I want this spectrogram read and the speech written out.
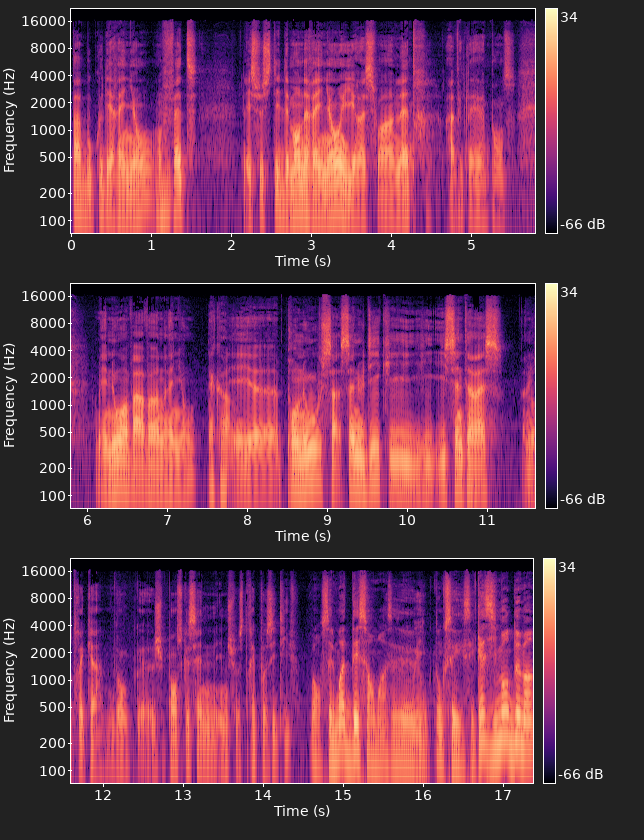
pas beaucoup des réunions. En mhm. fait, les sociétés demandent des réunions et ils reçoivent une lettre avec les réponses. Mais nous, on va avoir une réunion. D'accord. Et euh, pour nous, ça, ça nous dit qu'ils s'intéressent un autre cas. Donc euh, je pense que c'est une, chose très positive. Bon, c'est le mois de décembre, hein, donc c'est quasiment demain.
